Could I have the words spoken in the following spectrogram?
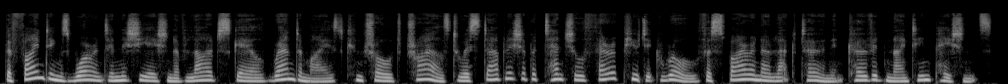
The findings warrant initiation of large scale randomized controlled trials to establish a potential therapeutic role for spironolactone in COVID 19 patients.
